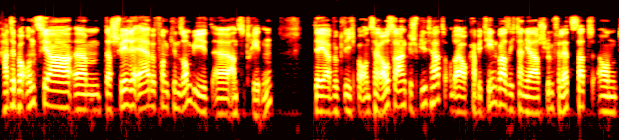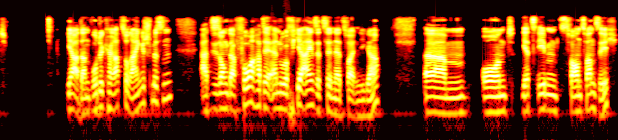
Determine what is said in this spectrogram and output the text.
hatte bei uns ja ähm, das schwere Erbe von Kin Zombie äh, anzutreten der ja wirklich bei uns herausragend gespielt hat und auch Kapitän war, sich dann ja schlimm verletzt hat und ja, dann wurde Carazzo reingeschmissen. Er hat die Saison davor hatte er nur vier Einsätze in der zweiten Liga ähm, und jetzt eben 22.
